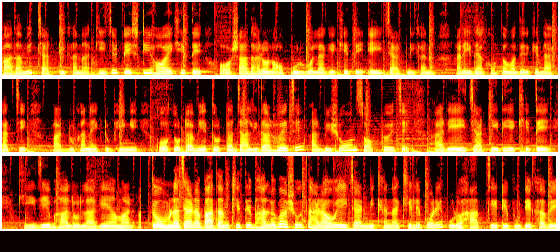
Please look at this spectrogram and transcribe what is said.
বাদামের চাটনিখানা। কি যে টেস্টি হয় খেতে! অসাধারণ, অপূর্ব লাগে খেতে এই চাটনিখানা। আর এই দেখো, তোমাদেরকে দেখাচ্ছি। পাড্ডুখানা একটু ভেঙে কতটা ভেতরটা জালিদার হয়েছে আর ভীষণ সফট হয়েছে। আর এই চাটনি দিয়ে খেতে কি যে ভালো লাগে আমার। তোমরা যারা বাদাম খেতে ভালোবাসো তারাও এই চাটনিখানা খেলে পরে পুরো হাত চেটে পুটে খাবে।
